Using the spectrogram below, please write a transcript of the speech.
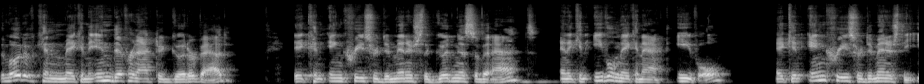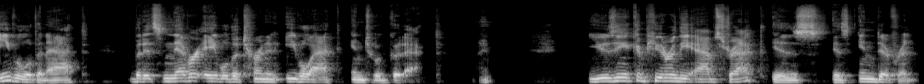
the motive can make an indifferent act good or bad. It can increase or diminish the goodness of an act, and it can evil make an act evil it can increase or diminish the evil of an act, but it's never able to turn an evil act into a good act. Right? Using a computer in the abstract is is indifferent.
